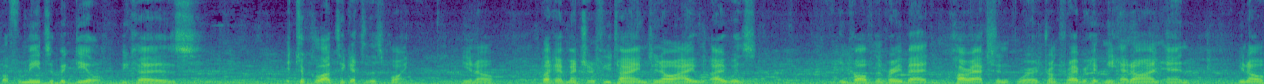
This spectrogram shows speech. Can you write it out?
but for me it's a big deal because it took a lot to get to this point. You know, like I've mentioned a few times, you know, I, I was involved in a very bad car accident where a drunk driver hit me head on, and, you know,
